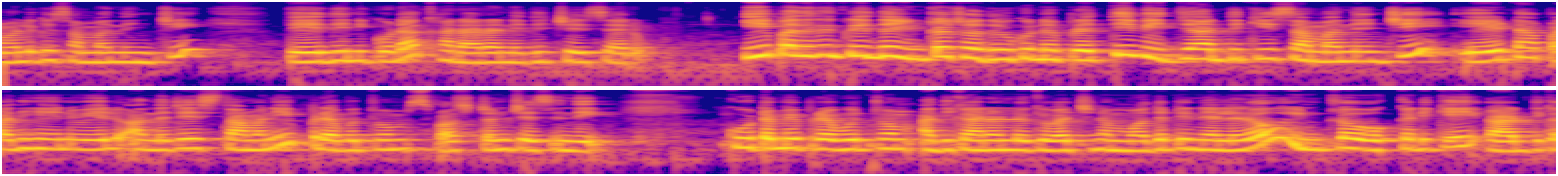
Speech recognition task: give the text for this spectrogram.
అమలుకి సంబంధించి తేదీని కూడా ఖరారనేది చేశారు. ఈ పథకం క్రింద ఇంట్లో చదువుకునే ప్రతి విద్యార్థికి సంబంధించి ఏటా పదిహేను వేలు అందజేస్తామని ప్రభుత్వం స్పష్టం చేసింది. కూటమి ప్రభుత్వం అధికారంలోకి వచ్చిన మొదటి నెలలో ఇంట్లో ఒక్కరికే ఆర్థిక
